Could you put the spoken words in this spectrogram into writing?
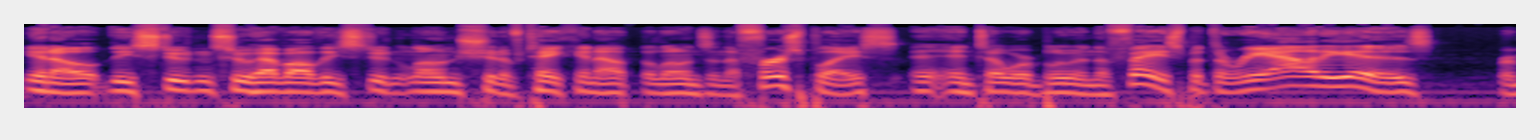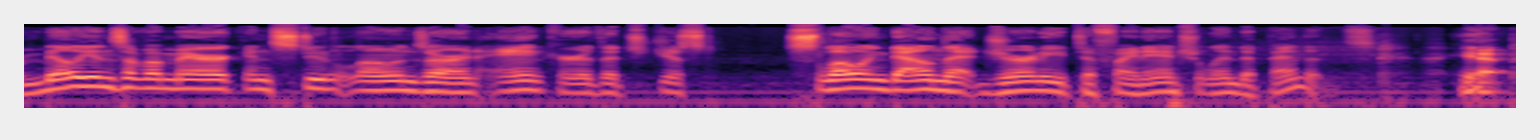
you know these students who have all these student loans should have taken out the loans in the first place until we're blue in the face. But the reality is, for millions of Americans, student loans are an anchor that's just slowing down that journey to financial independence. Yep,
